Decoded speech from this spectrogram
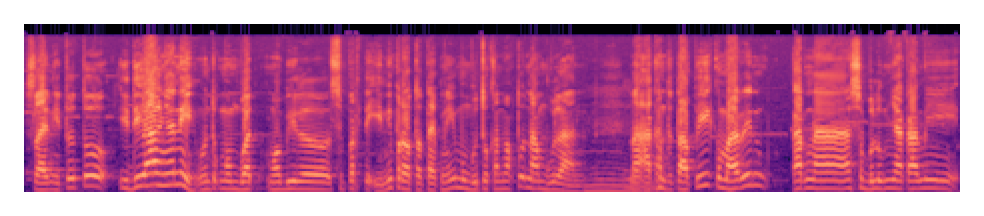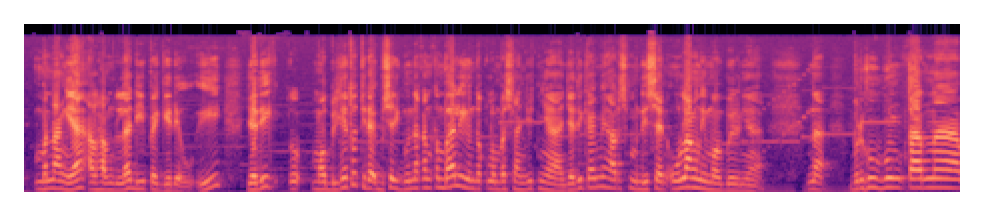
Selain itu tuh idealnya nih untuk membuat mobil seperti ini prototipe ini membutuhkan waktu enam bulan. Nah akan tetapi kemarin karena sebelumnya kami menang ya, alhamdulillah di PGDUI, jadi l- mobilnya tuh tidak bisa digunakan kembali untuk lomba selanjutnya. Jadi kami harus mendesain ulang nih mobilnya. Nah berhubung karena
